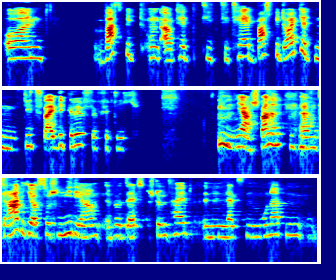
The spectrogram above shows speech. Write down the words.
und was und Authentizität. Was bedeuteten die zwei Begriffe für dich? Ja, spannend. Mhm. Ähm, gerade hier auf Social Media wird Selbstbestimmtheit in den letzten Monaten,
